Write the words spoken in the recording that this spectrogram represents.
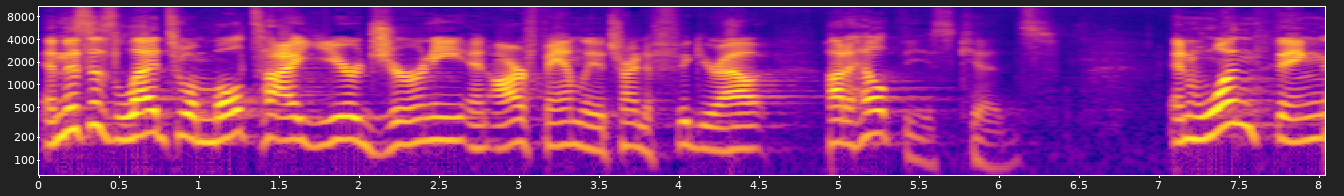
And this has led to a multi year journey in our family of trying to figure out how to help these kids. And one thing,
